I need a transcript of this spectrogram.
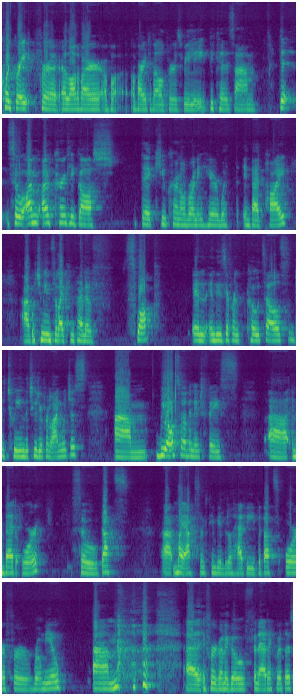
quite great for a lot of our of, of our developers really because um, the, so I'm I've currently got the Q kernel running here with embed Py, uh, which means that I can kind of swap in, in these different code cells between the two different languages. Um, we also have an interface uh, embed R. So that's, uh, my accent can be a little heavy, but that's R for Romeo. Um, uh, if we're going to go phonetic with it.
